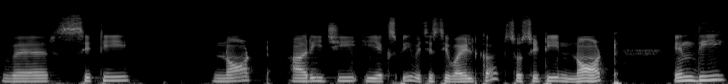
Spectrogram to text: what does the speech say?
where city not reg exp which is the wildcard so city not in the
